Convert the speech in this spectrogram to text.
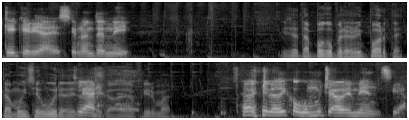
qué quería decir? No entendí. Ella tampoco, pero no importa, está muy segura de Claro. lo que acaba de afirmar. Lo dijo con mucha vehemencia.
